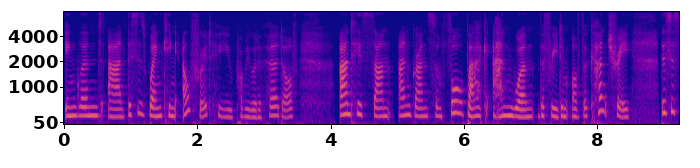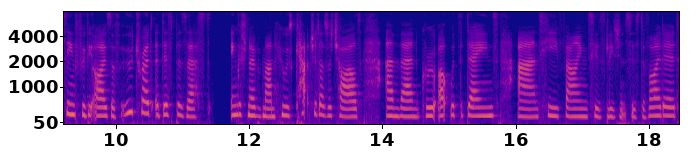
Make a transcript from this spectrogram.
England and this is when King Alfred, who you probably would have heard of, and his son and grandson fought back and won the freedom of the country. This is seen through the eyes of Uhtred, a dispossessed English nobleman who was captured as a child and then grew up with the Danes and he finds his allegiances divided.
